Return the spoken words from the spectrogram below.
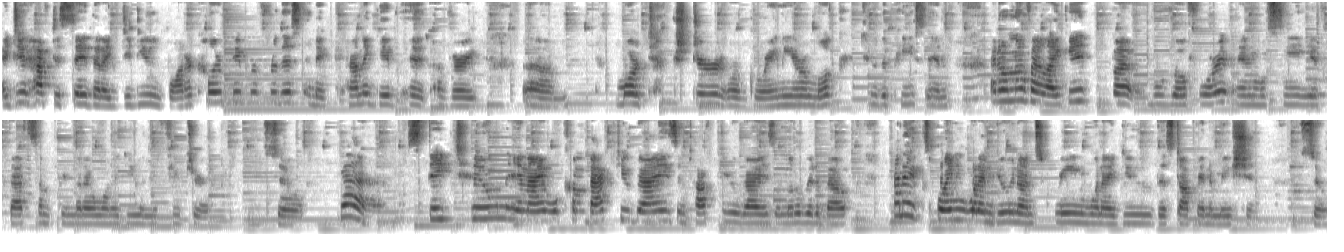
I do have to say that I did use watercolor paper for this and it kind of gave it a very um, more textured or grainier look to the piece and I don't know if I like it but we'll go for it and we'll see if that's something that I want to do in the future. So yeah stay tuned and I will come back to you guys and talk to you guys a little bit about kind of explaining what I'm doing on screen when I do the stop animation. So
